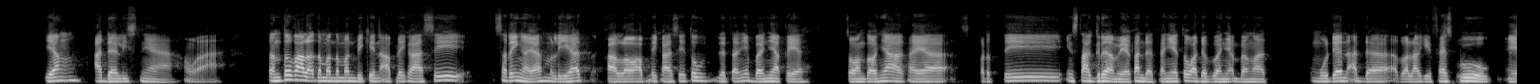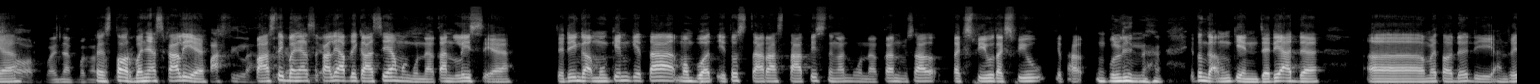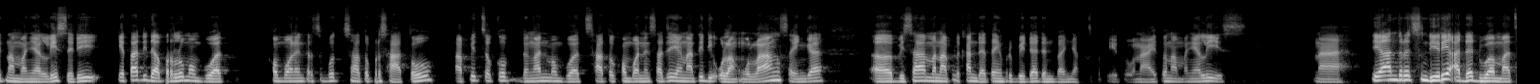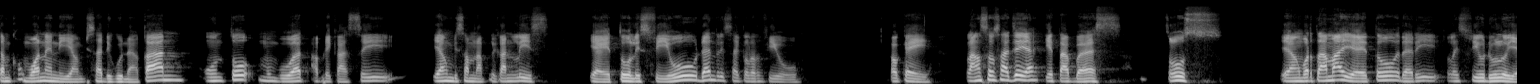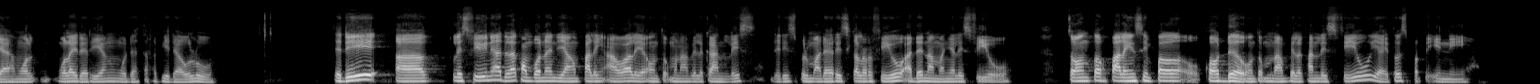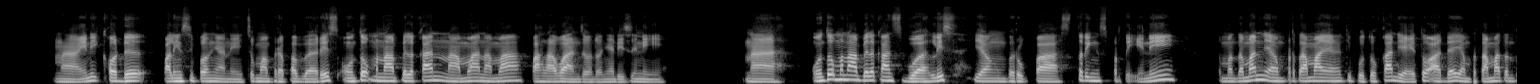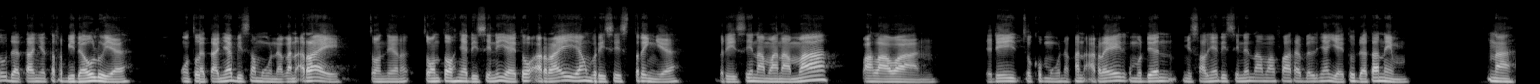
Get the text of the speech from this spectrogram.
yang ada listnya. Wah, tentu kalau teman-teman bikin aplikasi sering ya melihat kalau aplikasi itu datanya banyak ya. Contohnya kayak seperti Instagram ya kan datanya itu ada banyak banget. Kemudian ada apalagi Facebook ya. Store, banyak banget. Store banyak sekali ya. Pastilah. Pasti aplikasi banyak yang- sekali aplikasi yang menggunakan list ya. Jadi nggak mungkin kita membuat itu secara statis dengan menggunakan misal text view, text view kita kumpulin. itu nggak mungkin. Jadi ada eh, metode di Android namanya list. Jadi kita tidak perlu membuat komponen tersebut satu persatu, tapi cukup dengan membuat satu komponen saja yang nanti diulang-ulang sehingga eh, bisa menampilkan data yang berbeda dan banyak seperti itu. Nah itu namanya list. Nah di Android sendiri ada dua macam komponen nih yang bisa digunakan untuk membuat aplikasi yang bisa menampilkan list, yaitu list view dan recycler view. Oke, langsung saja ya kita bahas. Terus, yang pertama yaitu dari list view dulu ya, mul- mulai dari yang mudah terlebih dahulu. Jadi eh, list view ini adalah komponen yang paling awal ya untuk menampilkan list. Jadi sebelum ada recycler view ada namanya list view. Contoh paling simpel kode untuk menampilkan list view yaitu seperti ini. Nah, ini kode paling simpelnya nih, cuma berapa baris untuk menampilkan nama-nama pahlawan contohnya di sini. Nah, untuk menampilkan sebuah list yang berupa string seperti ini, teman-teman yang pertama yang dibutuhkan yaitu ada yang pertama tentu datanya terlebih dahulu ya. Untuk datanya bisa menggunakan array. Contohnya, contohnya di sini yaitu array yang berisi string ya, berisi nama-nama pahlawan. Jadi cukup menggunakan array, kemudian misalnya di sini nama variabelnya yaitu data name. Nah,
